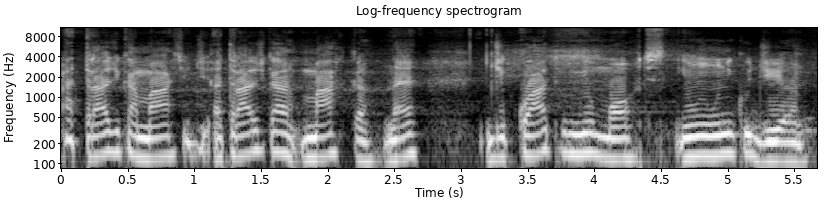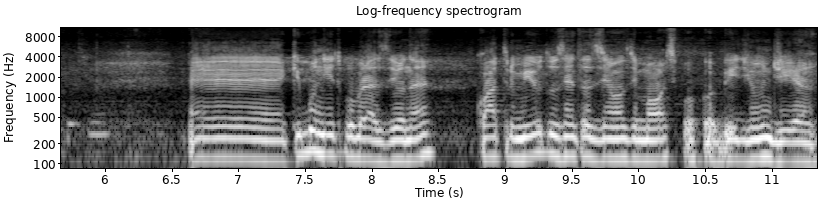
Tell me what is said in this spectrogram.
a trágica, marcha, a trágica marca né, de 4 mil mortes em um único dia. É, que bonito para o Brasil, né? 4.211 mortes por Covid em um dia.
